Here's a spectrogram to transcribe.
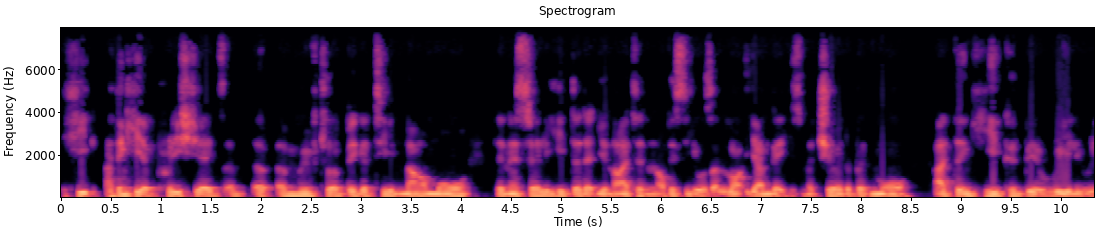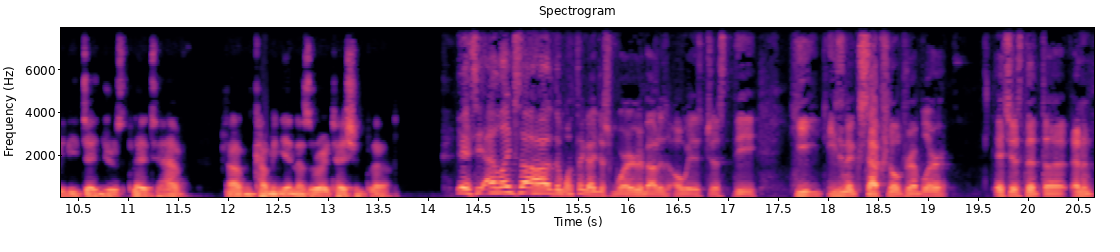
he, I think he appreciates a, a, a move to a bigger team now more than necessarily he did at United. And obviously he was a lot younger. He's matured a bit more. I think he could be a really, really dangerous player to have um, coming in as a rotation player. Yeah, see, I like Zaha. The one thing I just worry about is always just the he he's an exceptional dribbler. It's just that the and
